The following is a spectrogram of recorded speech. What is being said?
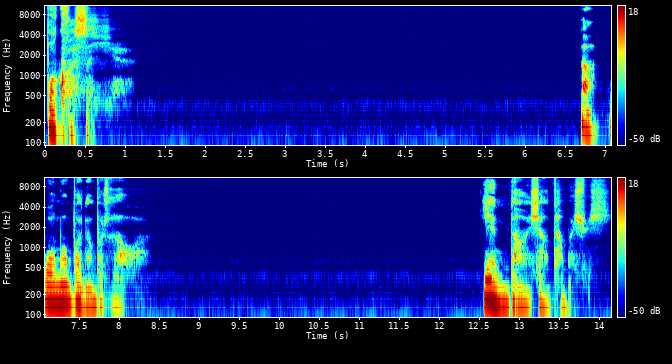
不可思议啊！我们不能不知道啊。应当向他们学习。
